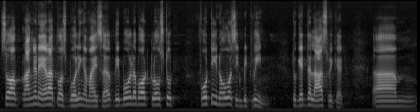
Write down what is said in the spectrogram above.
so uh, Rangana Herath was bowling and myself. We bowled about close to 14 overs in between to get the last wicket. Um,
